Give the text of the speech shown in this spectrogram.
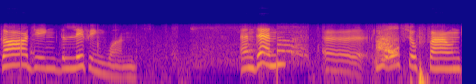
guarding the living ones. And then uh, you also found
